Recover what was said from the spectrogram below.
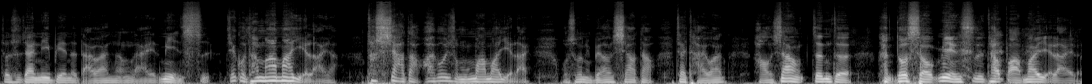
就是在那边的台湾人来面试，结果他妈妈也来了。他吓到，哎，为什么妈妈也来？我说你不要吓到，在台湾好像真的很多时候面试他爸妈也来了，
